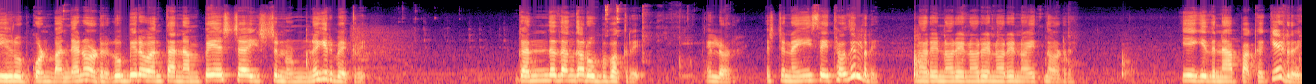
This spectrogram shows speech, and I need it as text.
ಈ ರುಬ್ಕೊಂಡು ಬಂದೆ ನೋಡ್ರಿ ರುಬ್ಬಿರುವಂಥ ನಮ್ಮ ಪೇಸ್ಟ್ ಇಷ್ಟು ನುಣ್ಣಗಿರ್ಬೇಕು ರೀ ಗಂಧದಂಗೆ ರುಬ್ಬೇಕ್ರಿ ಇಲ್ಲಿ ನೋಡ್ರಿ, ಎಷ್ಟು ನೈಸ್ ಐತೆ ಹೌದಿಲ್ಲ ರೀ ನೊರೆ ನೊರೆ ನೊರೆ ನೊರೆ ಐತೆ ನೋಡ್ರಿ. ಈಗ ಇದನ್ನ ಪಕ್ಕಕ್ಕೆ ಇಡ್ರಿ.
